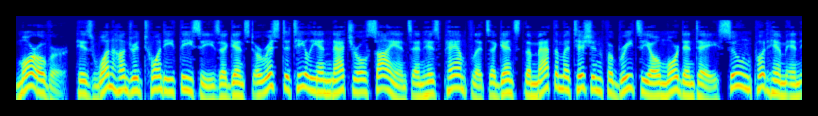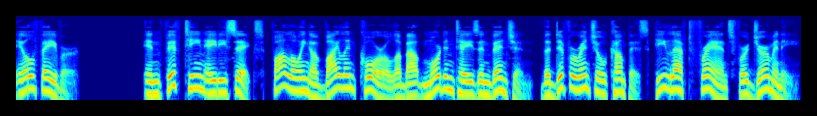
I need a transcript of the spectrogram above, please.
Moreover, his 120 theses against Aristotelian natural science and his pamphlets against the mathematician Fabrizio Mordente soon put him in ill favour. In 1586, following a violent quarrel about Mordente's invention, the differential compass, he left France for Germany.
